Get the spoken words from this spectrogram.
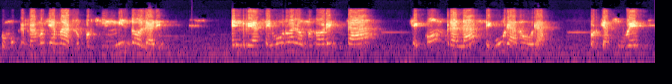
como querramos llamarlo, por 100 mil dólares, el reaseguro a lo mejor está, se compra la aseguradora porque a su vez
